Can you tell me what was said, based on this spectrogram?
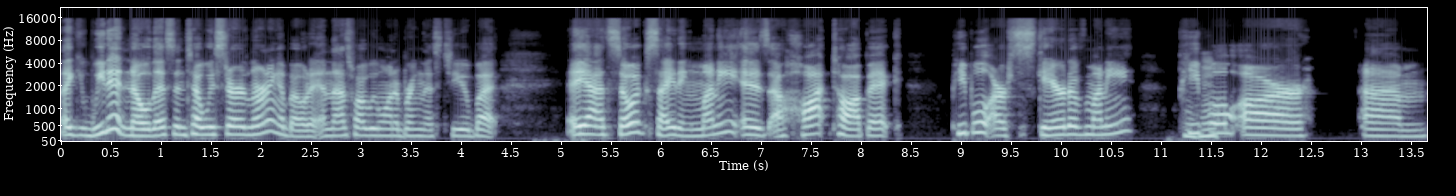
Like we didn't know this until we started learning about it and that's why we want to bring this to you, but eh, yeah, it's so exciting. Money is a hot topic. People are scared of money. Mm-hmm. People mm-hmm. are um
